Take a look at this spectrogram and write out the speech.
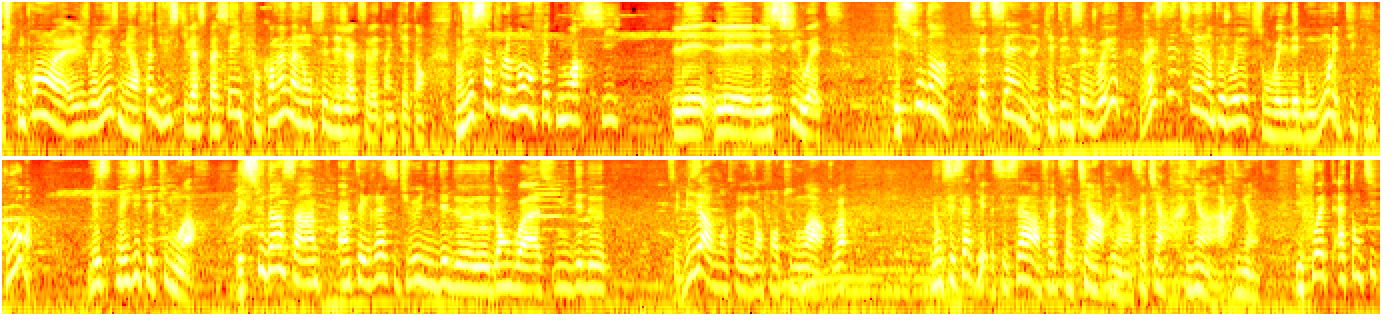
je comprends, elle est joyeuse, mais en fait, vu ce qui va se passer, il faut quand même annoncer déjà que ça va être inquiétant. Donc j'ai simplement en fait noirci les, les, les silhouettes. Et soudain, cette scène, qui était une scène joyeuse, restait une scène un peu joyeuse, parce qu'on voyait les bonbons, les petits qui courent, mais, mais ils étaient tout noirs. Et soudain, ça in- intégrait, si tu veux, une idée d'angoisse, une idée de... C'est bizarre de montrer des enfants tout noirs, tu vois. Donc c'est ça, c'est ça en fait, ça tient à rien, ça tient à rien, à rien. Il faut être attentif.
